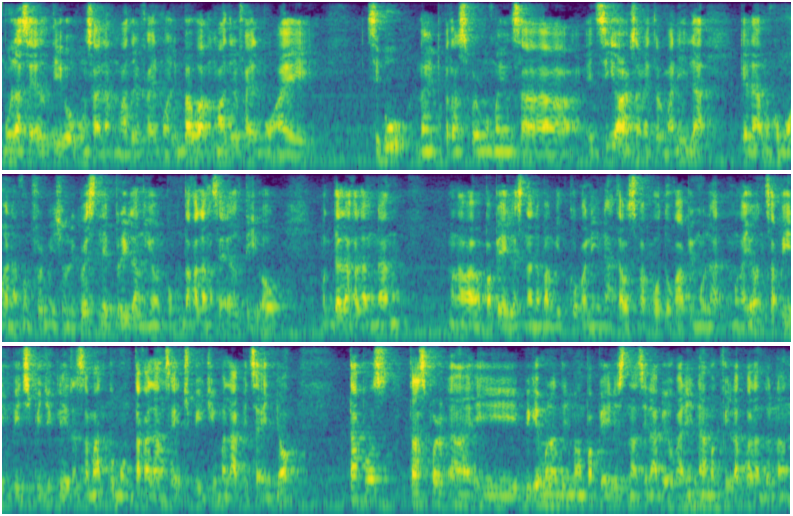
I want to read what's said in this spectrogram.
mula sa LTO kung saan ang mother file mo. Halimbawa, ang mother file mo ay Cebu na ipapatransfer mo ngayon sa NCR, sa Metro Manila, kailangan mo kumuha ng confirmation request. Libre lang yon Pumunta ka lang sa LTO. Magdala ka lang ng mga papeles na nabanggit ko kanina. Tapos pa-photocopy mo lahat mga yon Sa PNP HPG clearance naman, pumunta ka lang sa HPG malapit sa inyo tapos, transfer, uh, ibigay mo lang din mga papeles na sinabi ko kanina, mag-fill up ka lang doon ng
